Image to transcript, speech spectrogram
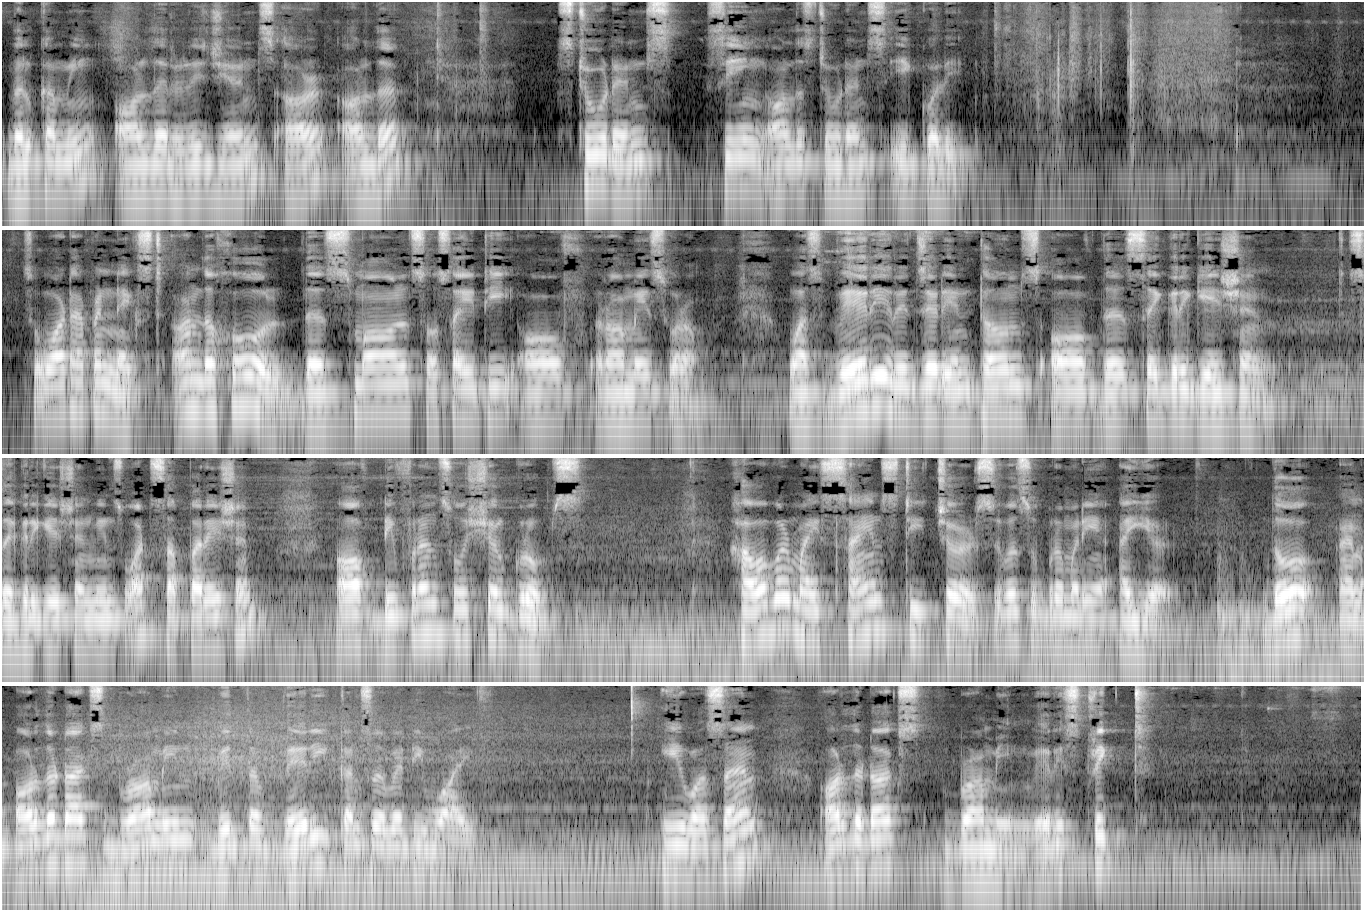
welcoming all the religions or all the students, seeing all the students equally. So, what happened next? On the whole, the small society of Rameswaram was very rigid in terms of the segregation. Segregation means what? Separation of different social groups. However, my science teacher Siva Subramania Iyer, though an orthodox Brahmin with a very conservative wife, he was an orthodox Brahmin, very strict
